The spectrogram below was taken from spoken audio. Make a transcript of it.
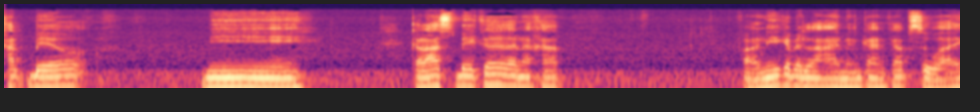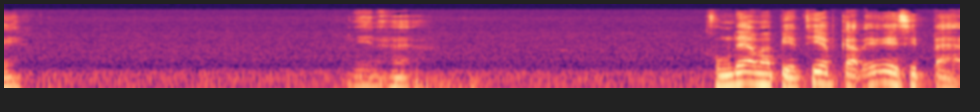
คัตเบล มีกลาสเบเกอร์นะครับ ฝั่งนี้ก็เป็นลายเหมือนกันครับสวย นี่นะฮะ คงได้เอามาเปรียบเทียบกับ FA18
